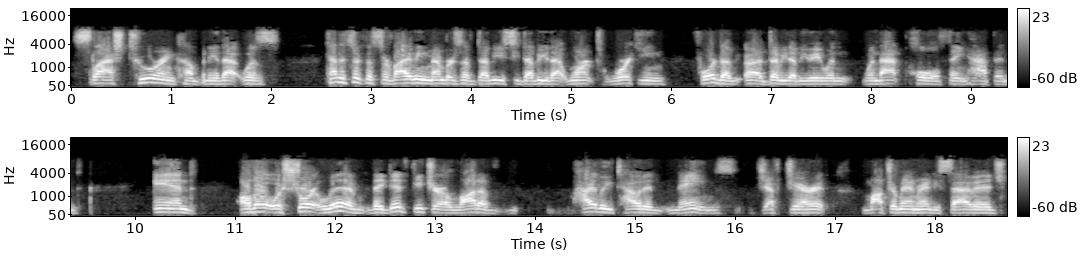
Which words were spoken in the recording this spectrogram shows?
slash touring company that was kind of took the surviving members of WCW that weren't working for w, uh, WWE when when that whole thing happened, and although it was short lived, they did feature a lot of highly touted names: Jeff Jarrett, Macho Man Randy Savage,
